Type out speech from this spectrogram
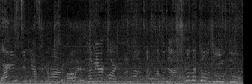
Why are you speaking after come on? Let me record. Mama, ako na. Mama, don't, don't, don't.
